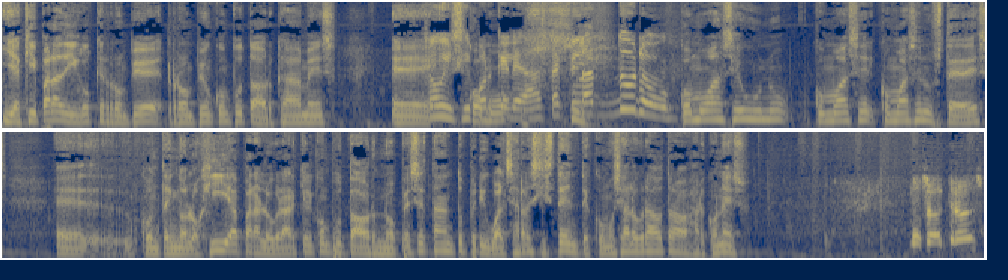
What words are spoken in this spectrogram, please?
Y aquí para digo que rompe, rompe un computador cada mes. Eh, Uy, sí, ¿cómo- porque le das tecla duro. ¿Cómo hace uno, cómo, hace, cómo hacen ustedes eh, con tecnología para lograr que el computador no pese tanto, pero igual sea resistente? ¿Cómo se ha logrado trabajar con eso? Nosotros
